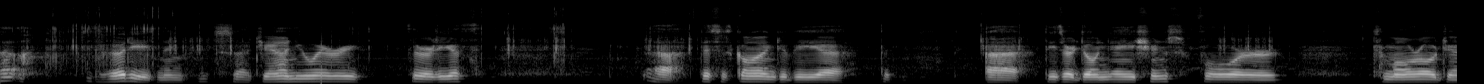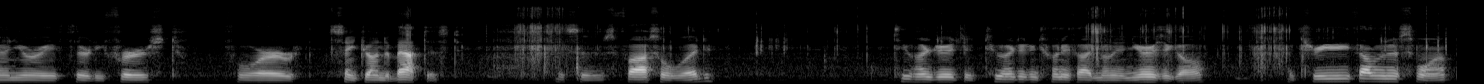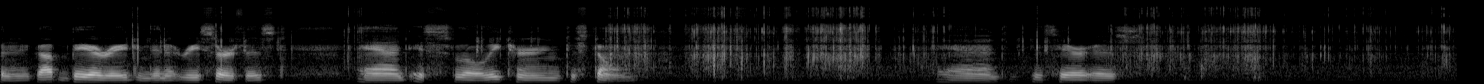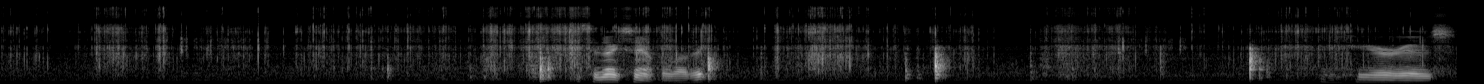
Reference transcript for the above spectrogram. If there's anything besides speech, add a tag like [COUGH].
Uh, good evening. It's uh, January 30th. Uh, this is going to be, uh, the, uh, these are donations for tomorrow, January 31st, for St. John the Baptist. This is fossil wood, 200 to 225 million years ago a tree fell in a swamp and it got buried and then it resurfaced and it slowly turned to stone. And this here is it's a nice sample of it. Here is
